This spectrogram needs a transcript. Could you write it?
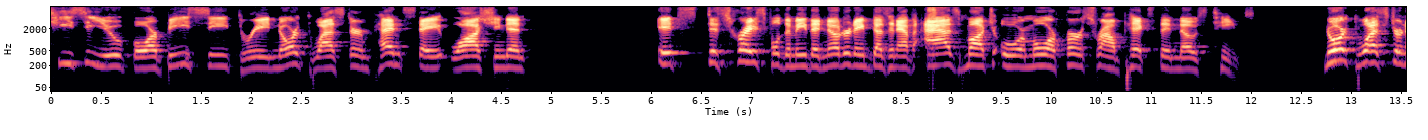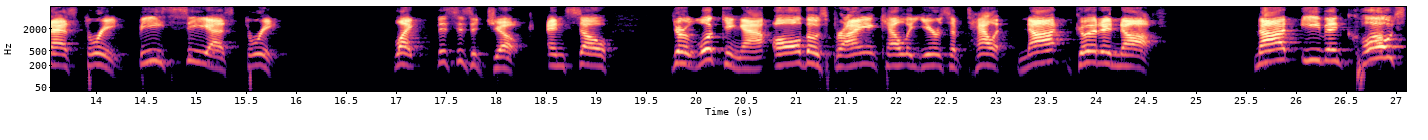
TCU four, BC three, Northwestern, Penn State, Washington, it's disgraceful to me that Notre Dame doesn't have as much or more first round picks than those teams. Northwestern has three. BC has three. Like, this is a joke. And so you're looking at all those Brian Kelly years of talent. Not good enough. Not even close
